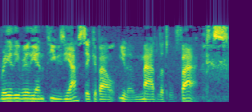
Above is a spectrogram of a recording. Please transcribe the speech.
really, really enthusiastic about, you know, mad little facts.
